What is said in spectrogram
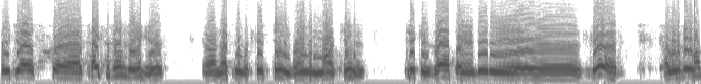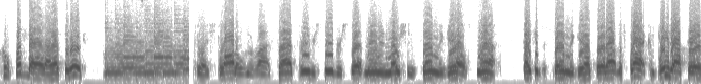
who just uh, takes it into here. Uh, and that's number 15, Brandon Martinez. Kick is up, and it is good. A little bit of local football right after this. To a slot on the right side. Three receivers set, man in motion. San Miguel, snap. Take it to San Miguel. Throw it out in the flat. Complete out there.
